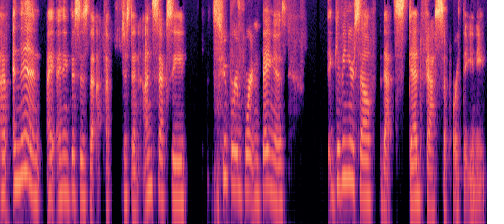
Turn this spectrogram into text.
Uh, and then I, I, think this is the uh, just an unsexy, super important thing is giving yourself that steadfast support that you need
